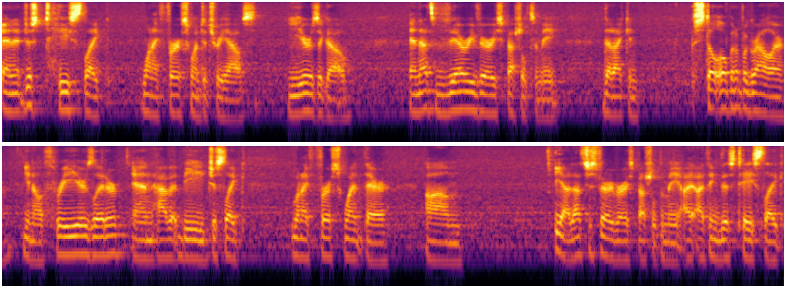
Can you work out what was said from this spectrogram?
and it just tastes like when I first went to Treehouse years ago. And that's very, very special to me that I can still open up a growler, you know, three years later and have it be just like when I first went there. Um, yeah, that's just very, very special to me. I, I, think this tastes like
